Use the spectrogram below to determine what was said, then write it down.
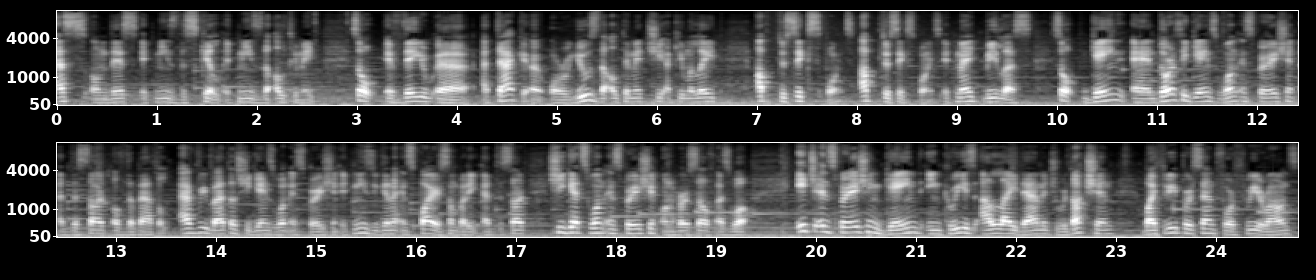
S on this, it means the skill, it means the ultimate. So if they uh, attack uh, or use the ultimate, she accumulate up to six points up to six points. It might be less. So gain and dorothy gains one inspiration at the start of the battle. Every battle she gains one inspiration. It means you're gonna inspire somebody at the start. She gets one inspiration on herself as well. Each inspiration gained increase ally damage reduction by 3% for 3 rounds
